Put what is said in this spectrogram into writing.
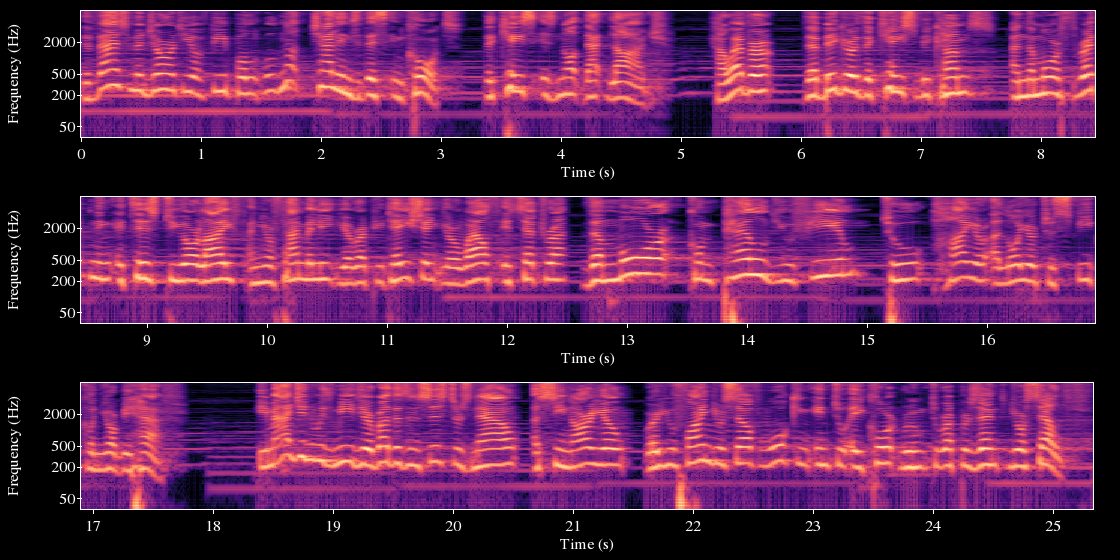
The vast majority of people will not challenge this in court. The case is not that large. However, the bigger the case becomes and the more threatening it is to your life and your family, your reputation, your wealth, etc., the more compelled you feel to hire a lawyer to speak on your behalf. Imagine with me, dear brothers and sisters, now a scenario where you find yourself walking into a courtroom to represent yourself.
